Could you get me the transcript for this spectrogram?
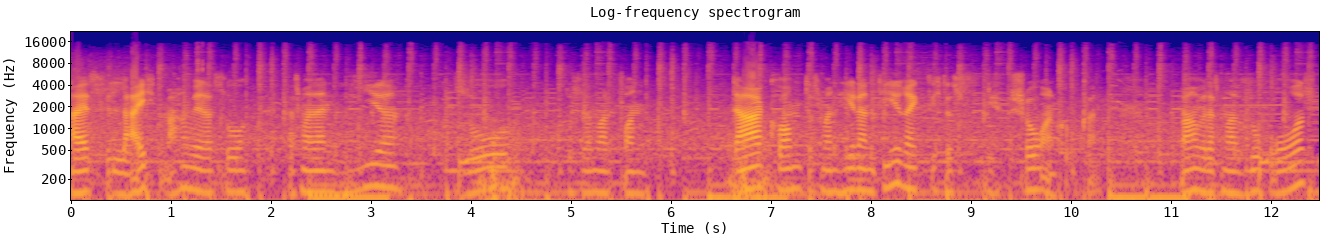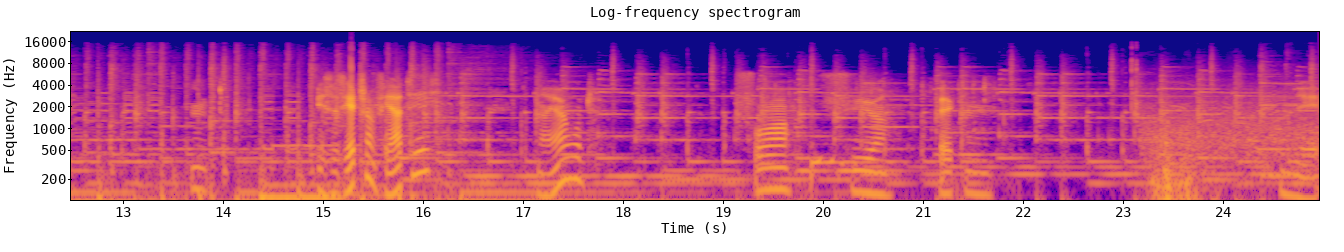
Heißt, vielleicht machen wir das so, dass man dann hier so, dass wenn man von da kommt, dass man hier dann direkt sich das die Show angucken kann. Machen wir das mal so groß. Und ist es jetzt schon fertig? Naja, gut. Vorführbecken. Nee.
